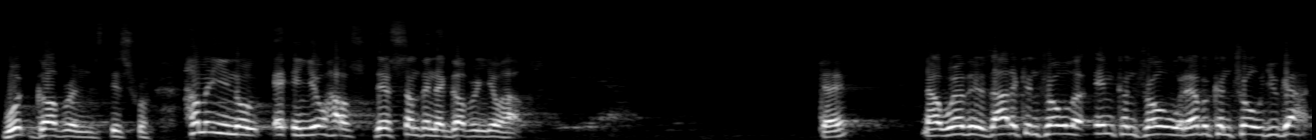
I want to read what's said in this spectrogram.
What governs this room? How many of you know in your house there's something that governs your house? Okay? Now, whether it's out of control or in control, whatever control you got,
